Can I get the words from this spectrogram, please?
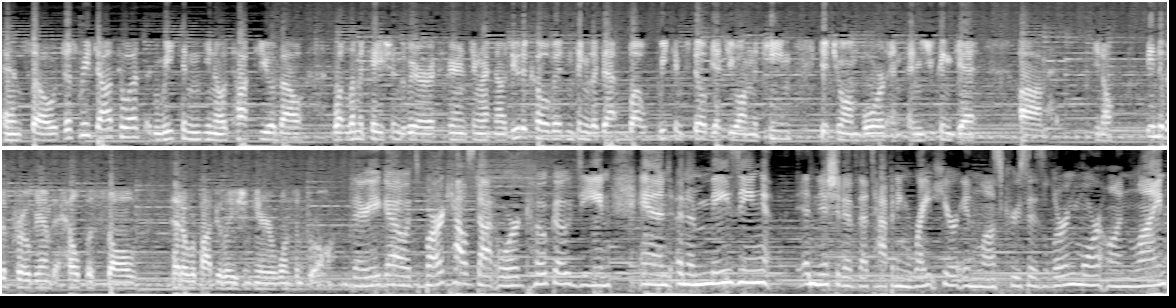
And so just reach out to us and we can, you know, talk to you about what limitations we are experiencing right now due to COVID and things like that. But we can still get you on the team, get you on board, and, and you can get, um, you know, into the program to help us solve pet overpopulation here once and for all. There you go. It's barkhouse.org, Koko Dean, and an amazing initiative that's happening right here in Las Cruces. Learn more online.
